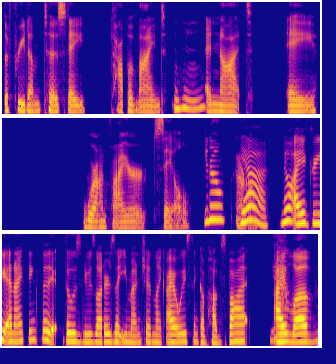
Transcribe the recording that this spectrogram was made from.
the freedom to stay top of mind mm-hmm. and not a we're on fire sale. You know? Don't know. Yeah. No, I agree. And I think that those newsletters that you mentioned, like I always think of HubSpot. I love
